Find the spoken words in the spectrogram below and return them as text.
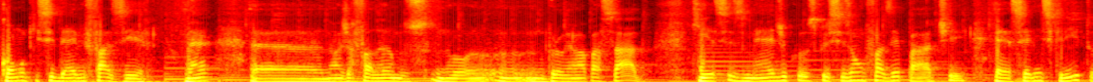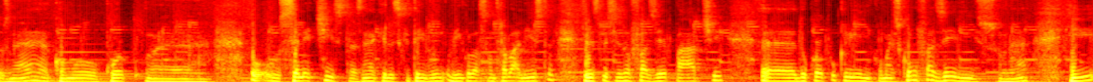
como que se deve fazer, né? Uh, nós já falamos no, no, programa passado que esses médicos precisam fazer parte, é, ser inscritos, né, como corpo, é, os seletistas, né, aqueles que têm vinculação trabalhista, eles precisam fazer parte é, do corpo clínico. Mas como fazer isso, né? E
